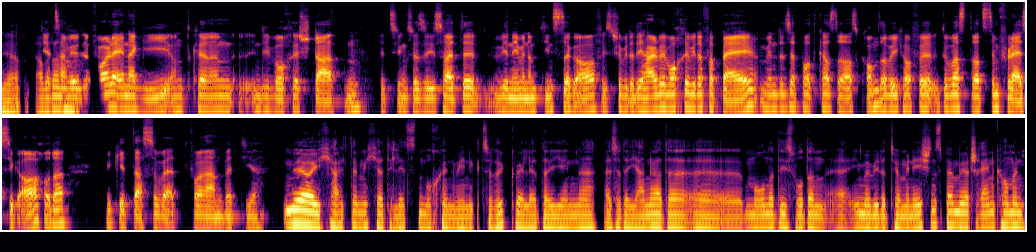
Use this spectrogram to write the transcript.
Ja, aber Jetzt haben wir wieder volle Energie und können in die Woche starten. Beziehungsweise ist heute, wir nehmen am Dienstag auf, ist schon wieder die halbe Woche wieder vorbei, wenn dieser Podcast rauskommt. Aber ich hoffe, du warst trotzdem fleißig auch, oder wie geht das soweit voran bei dir? Ja, ich halte mich ja die letzten Wochen ein wenig zurück, weil ja der Jänner, also der Januar der äh, Monat ist, wo dann äh, immer wieder Terminations beim Merch reinkommen.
